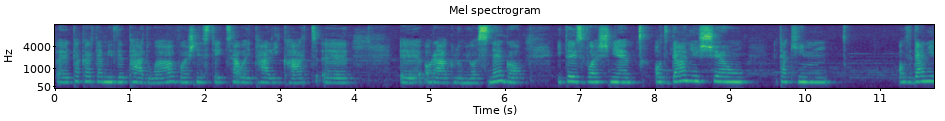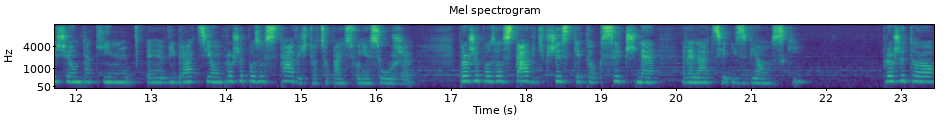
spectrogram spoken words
e, ta karta mi wypadła właśnie z tej całej talii kart y, y, oraklu miłosnego i to jest właśnie oddanie się takim oddanie się takim y, wibracjom, proszę pozostawić to, co Państwu nie służy. Proszę pozostawić wszystkie toksyczne relacje i związki. Proszę to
